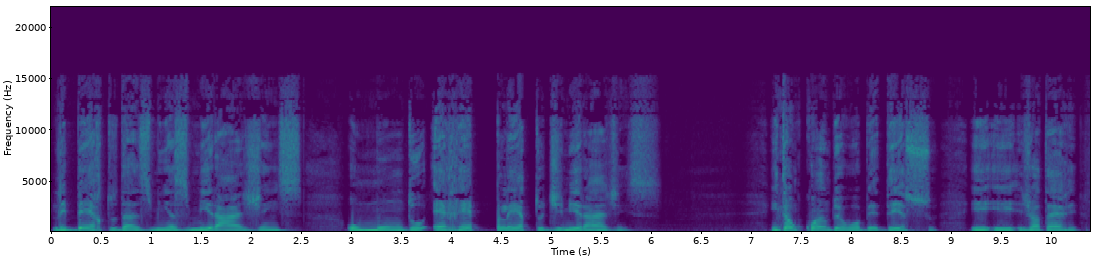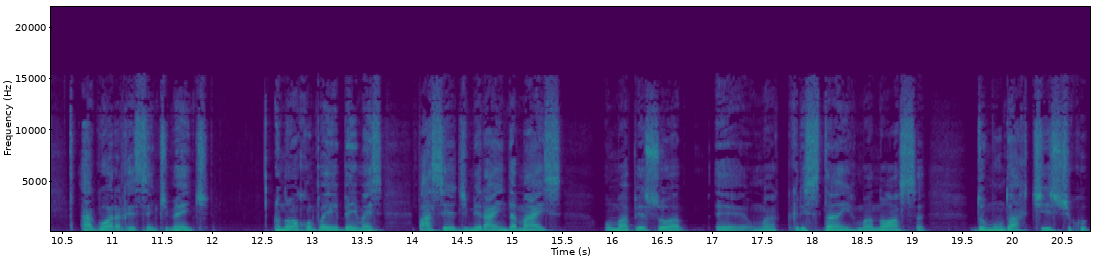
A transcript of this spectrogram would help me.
liberto das minhas miragens. O mundo é repleto de miragens. Então, quando eu obedeço, e, e JR, agora recentemente, eu não acompanhei bem, mas passei a admirar ainda mais uma pessoa, é, uma cristã, irmã nossa, do mundo artístico.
